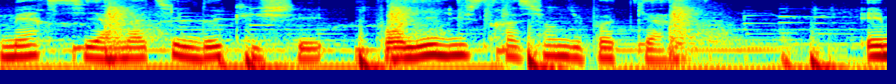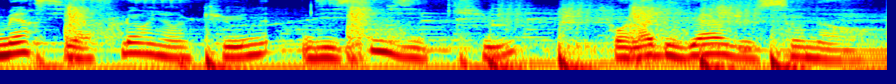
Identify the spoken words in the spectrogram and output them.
Merci à Mathilde Cuchet pour l'illustration du podcast. Et merci à Florian Kuhn, dit Suzy Q, pour l'habillage sonore.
